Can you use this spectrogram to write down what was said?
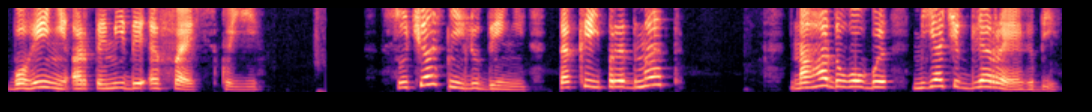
богині Артеміди Ефеської. Сучасній людині такий предмет нагадував би м'ячик для регбі,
